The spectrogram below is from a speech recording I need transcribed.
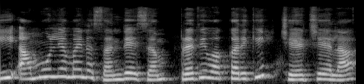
ఈ అమూల్యమైన సందేశం ప్రతి ఒక్కరికి చేర్చేలా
